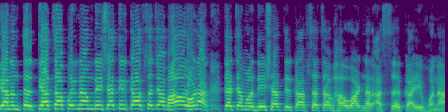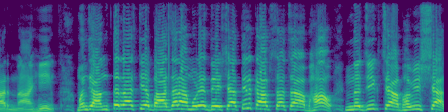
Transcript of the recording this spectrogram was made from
त्यानंतर त्याचा परिणाम देशातील कापसाच्या भावावर होणार. त्याच्यामुळे देशातील कापसाचा भाव वाढणार असं काही होणार नाही. म्हणजे आंतरराष्ट्रीय बाजारामुळे देशातील कापसाचा भाव नजीकच्या भविष्यात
